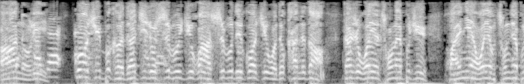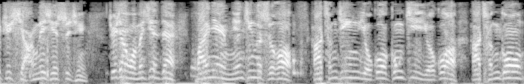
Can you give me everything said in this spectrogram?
好好努力。过去不可得，记住师傅一句话，师傅对过去我都看得到，但是我也从来不去怀念，我也从来不去想那些事情。就像我们现在怀念年轻的时候 啊，曾经有过功绩，有过啊成功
